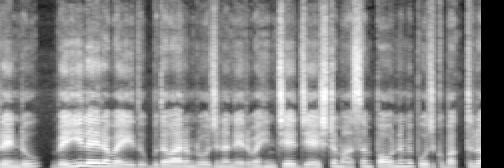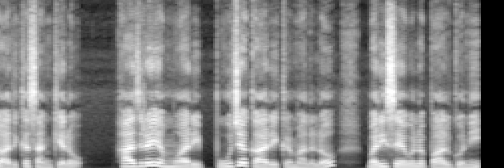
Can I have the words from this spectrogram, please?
రెండు వెయ్యిల ఇరవై ఐదు బుధవారం రోజున నిర్వహించే జ్యేష్ఠమాసం పౌర్ణమి పూజకు భక్తులు అధిక సంఖ్యలో. హాజరై అమ్మవారి పూజా కార్యక్రమాలలో మరి సేవలో పాల్గొని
